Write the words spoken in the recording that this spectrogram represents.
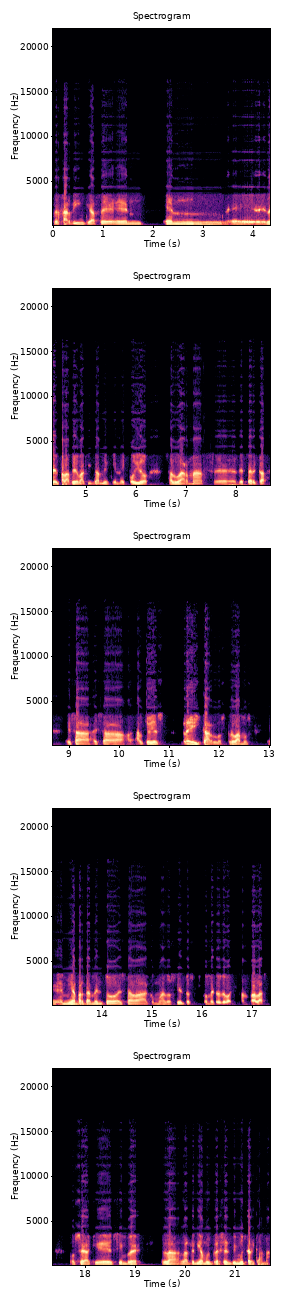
del jardín que hace en, en, eh, el Palacio de Buckingham, en quien he podido saludar más eh, de cerca esa, esa, al que hoy es rey Carlos. Pero vamos, mi apartamento estaba como a 205 metros de Buckingham Palace, o sea que siempre la, tenía muy presente y muy cercana.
